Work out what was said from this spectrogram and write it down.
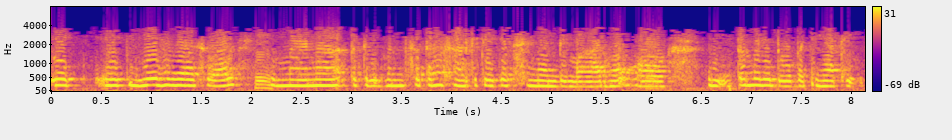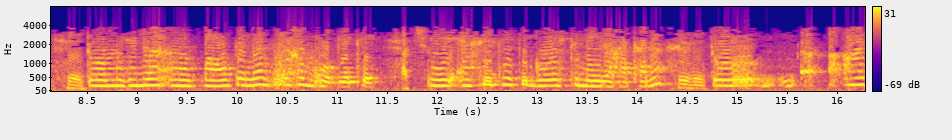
ایک ایک یہ ہے میرا سوال کہ میں نا تقریباً سترہ سال کی جب سے میں بیمار ہوں اور تو میری دو بچیاں تھی تو مجھے نا پاؤں پہ نا زخم ہو گئے تھے۔ ایسے تھے کہ گوشت نہیں رہا تھا نا۔ تو آج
